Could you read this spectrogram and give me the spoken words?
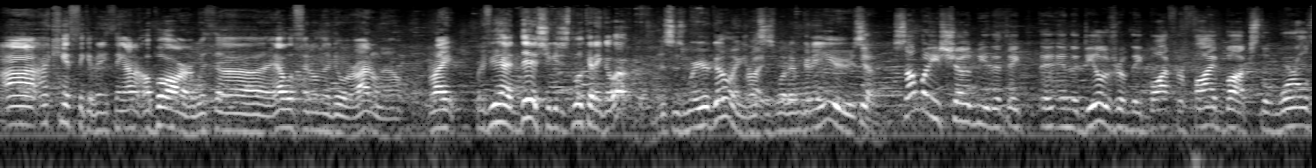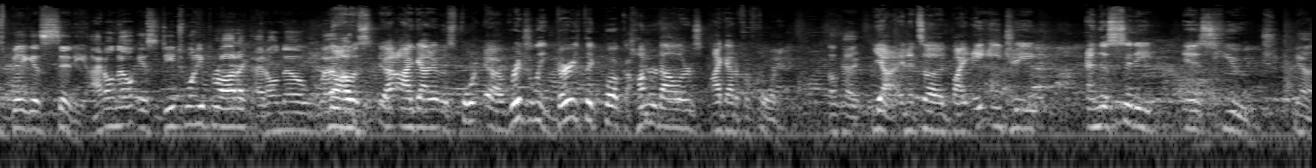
uh, I can't think of anything. I don't, a bar with uh, elephant on the door. I don't know, right? But if you had this, you could just look at it and go, oh, this is where you're going, and Right. this is what I'm going to use. Yeah, somebody showed me that they in the dealer's room they bought for five bucks the world's biggest city. I don't know, it's a D20 product. I don't know. Well, No, it was, uh, I got it. It was four, uh, originally very thick book, hundred dollars. I got it for forty. okay. Yeah, and it's uh, by AEG, and this city is huge. Yeah.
